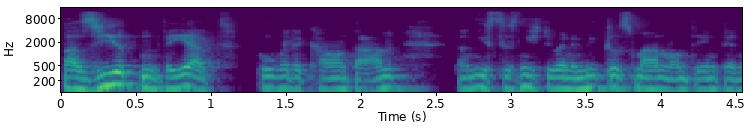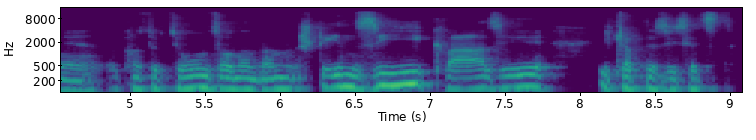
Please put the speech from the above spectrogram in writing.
krypto-basierten Wert Over-the-Counter an, dann ist das nicht über einen Mittelsmann und irgendeine Konstruktion, sondern dann stehen sie quasi, ich glaube, das ist jetzt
